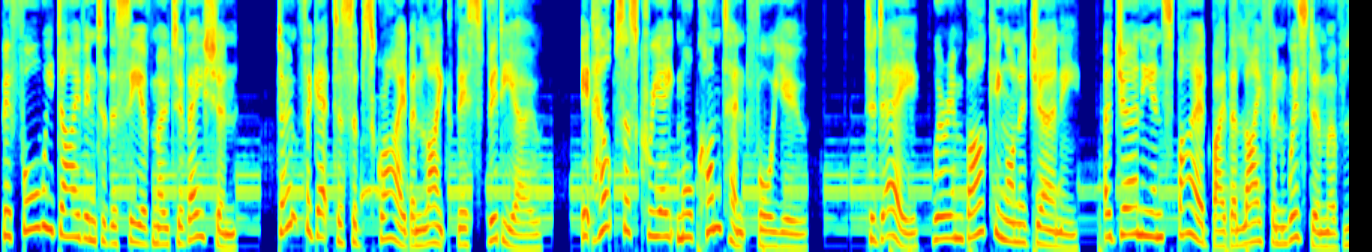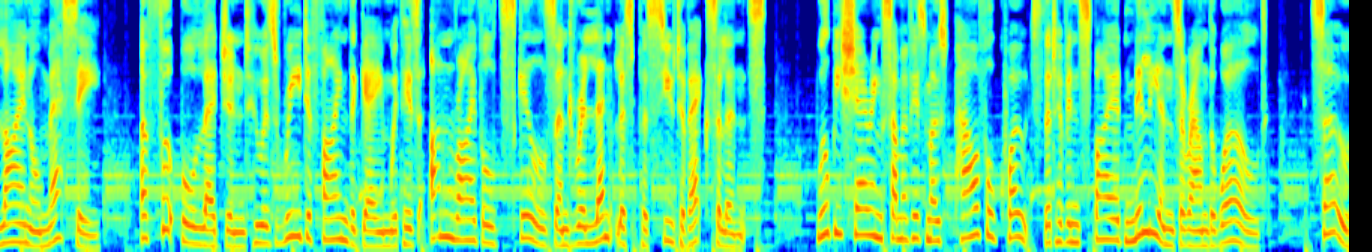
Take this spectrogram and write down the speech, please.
Before we dive into the sea of motivation, don't forget to subscribe and like this video. It helps us create more content for you. Today, we're embarking on a journey, a journey inspired by the life and wisdom of Lionel Messi, a football legend who has redefined the game with his unrivaled skills and relentless pursuit of excellence. We'll be sharing some of his most powerful quotes that have inspired millions around the world. So,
